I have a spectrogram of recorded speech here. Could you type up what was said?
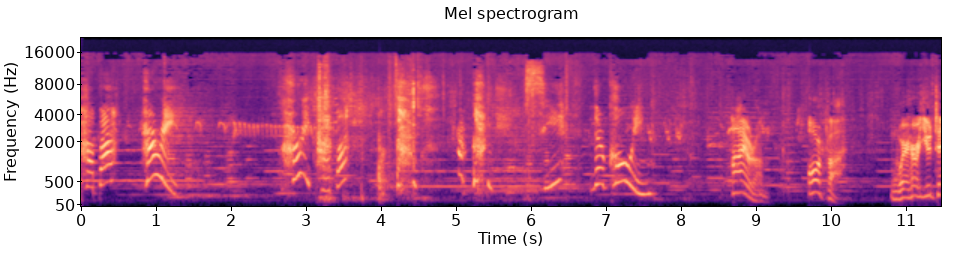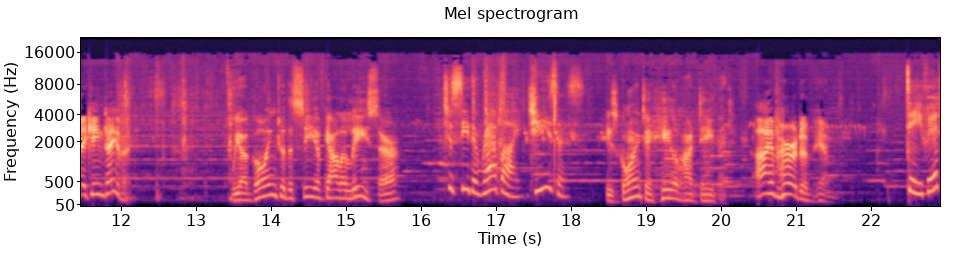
Papa! Hurry! Hurry, Papa! See? They're going. Hiram, Orpah, where are you taking David? We are going to the Sea of Galilee, sir. To see the rabbi, Jesus. He's going to heal our David. I've heard of him. David,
